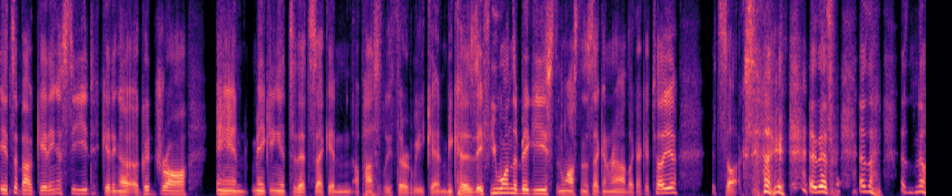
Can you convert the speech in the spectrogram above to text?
it's about getting a seed, getting a, a good draw, and making it to that second, uh, possibly third weekend. Because if you won the Big East and lost in the second round, like I could tell you, it sucks. that's, that's, that's no,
